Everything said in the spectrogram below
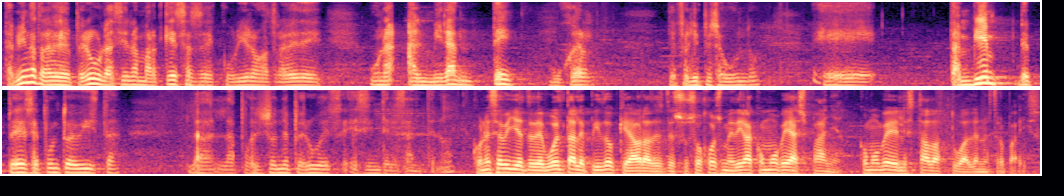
también a través del Perú, las Islas Marquesas se descubrieron a través de una almirante mujer de Felipe II. Eh, también desde ese punto de vista, la, posición de Perú es, es, interesante. ¿no? Con ese billete de vuelta le pido que ahora desde sus ojos me diga cómo ve a España, cómo ve el estado actual de nuestro país.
